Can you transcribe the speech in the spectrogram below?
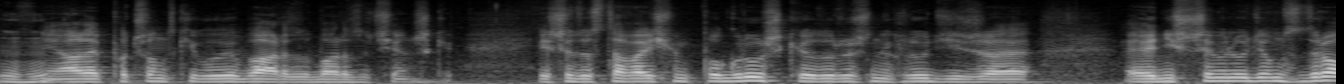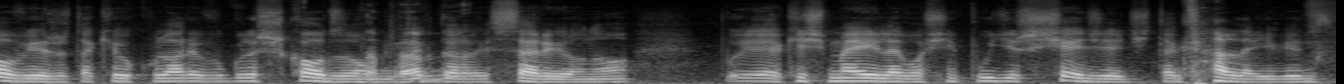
Mhm. Nie, ale początki były bardzo, bardzo ciężkie. Jeszcze dostawaliśmy pogróżki od różnych ludzi, że e, niszczymy ludziom zdrowie, że takie okulary w ogóle szkodzą i tak Naprawdę? dalej. Serio, no. Jakieś maile, właśnie pójdziesz siedzieć i tak dalej, więc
